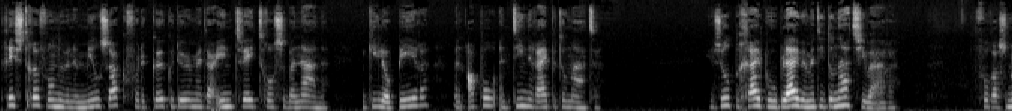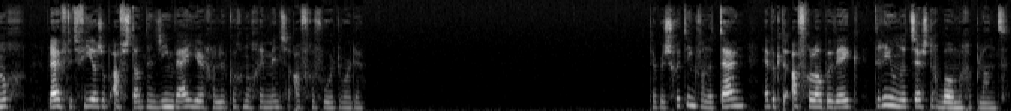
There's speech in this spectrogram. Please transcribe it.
Gisteren vonden we een meelzak voor de keukendeur met daarin twee trossen bananen, een kilo peren, een appel en tien rijpe tomaten. Je zult begrijpen hoe blij we met die donatie waren. Vooralsnog blijft het virus op afstand en zien wij hier gelukkig nog geen mensen afgevoerd worden. Ter beschutting van de tuin heb ik de afgelopen week 360 bomen geplant.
